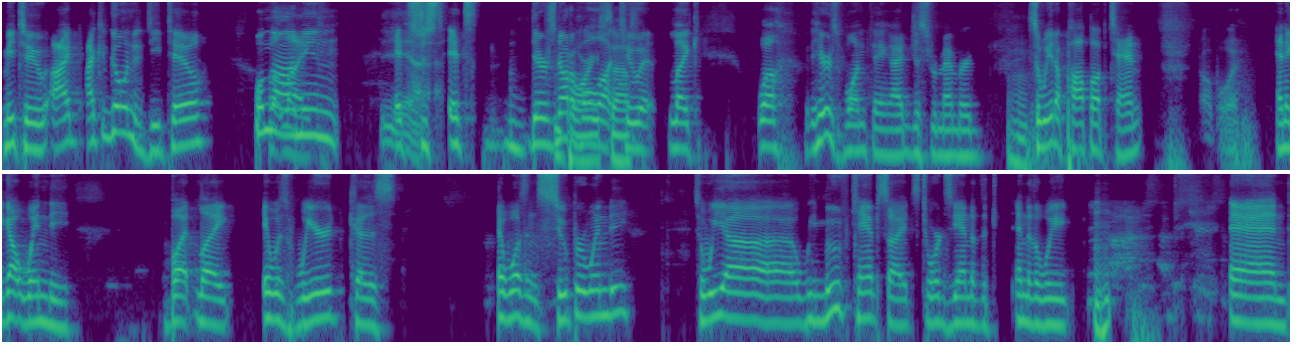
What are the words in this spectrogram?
Me too. I I could go into detail. Well, no, I like, mean It's yeah. just it's there's not a whole lot stuff. to it. Like, well, here's one thing I just remembered. Mhm. So we had a pop up tent. oh boy. and it got windy but like it was weird because it wasn't super windy so we uh we moved campsites towards the end of the end of the week Mhm. And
